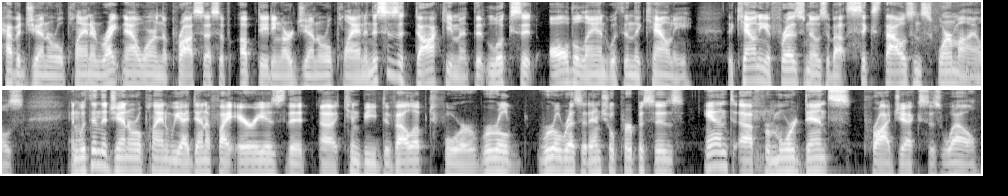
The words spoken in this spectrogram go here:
have a general plan, and right now we're in the process of updating our general plan. And this is a document that looks at all the land within the county. The county of Fresno is about 6,000 square miles. And within the general plan, we identify areas that uh, can be developed for rural rural residential purposes and uh, for more dense projects as well.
